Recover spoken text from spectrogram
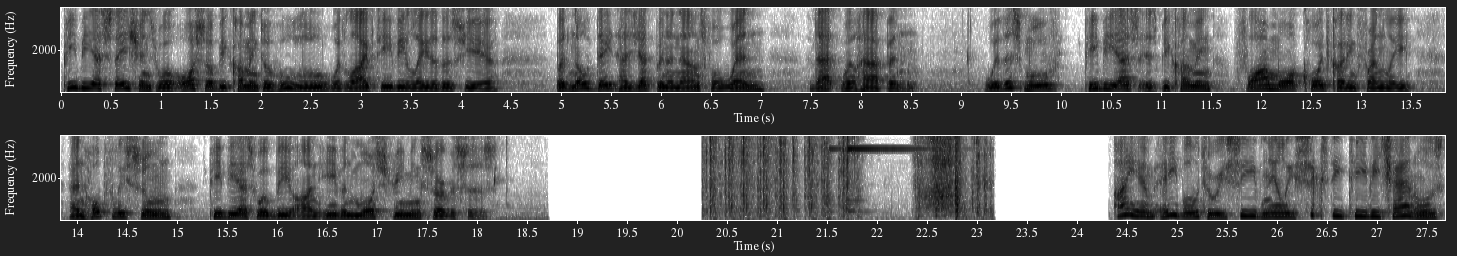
PBS stations will also be coming to Hulu with live TV later this year, but no date has yet been announced for when that will happen. With this move, PBS is becoming far more cord cutting friendly, and hopefully soon, PBS will be on even more streaming services. I am able to receive nearly 60 TV channels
